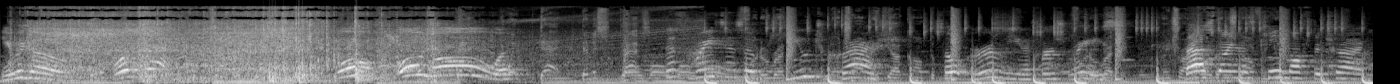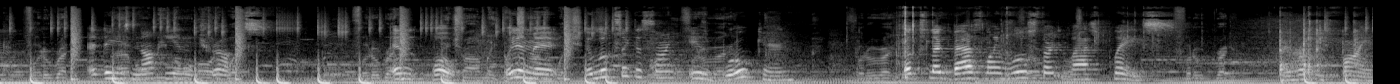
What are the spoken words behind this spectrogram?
Here we go. Oh, look at that. Oh, oh no! This race is a huge crash so early in the first race. Bassline has came off the track and then he's knocking in the trucks. And, whoa, wait a minute. It looks like the sign is broken. Looks like Bassline will start last place. I hope he's fine.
